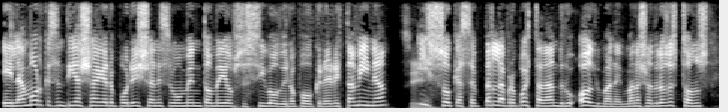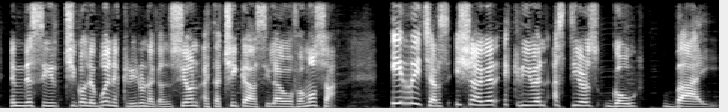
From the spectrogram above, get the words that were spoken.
el amor que sentía Jagger por ella en ese momento medio obsesivo de no puedo creer esta mina, Sí. hizo que aceptar la propuesta de Andrew Oldman, el manager de los Stones, en decir, chicos, ¿le pueden escribir una canción a esta chica así la hago famosa? Y Richards y Jagger escriben As Tears Go By.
